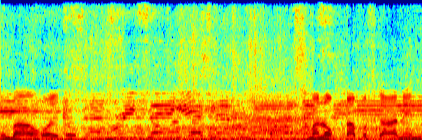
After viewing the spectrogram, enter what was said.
Yung baon ko ito. Manok tapos kanin.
